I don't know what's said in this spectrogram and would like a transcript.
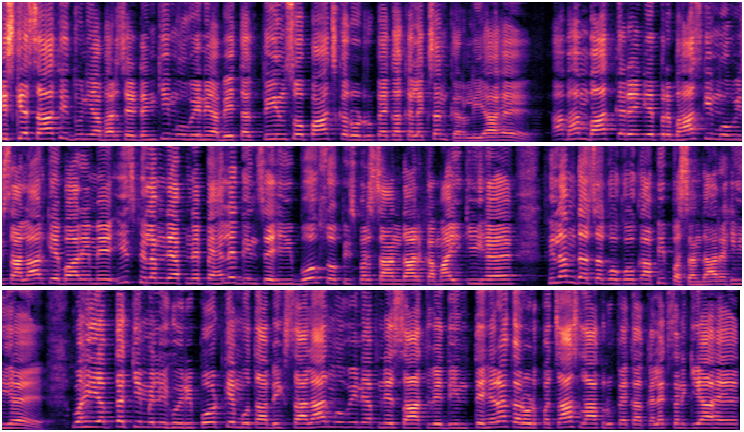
इसके साथ ही दुनिया भर से डंकी मूवी ने अभी तक 305 करोड़ रुपए का कलेक्शन कर लिया है। अब हम बात करेंगे प्रभास की मूवी सालार के बारे में। इस फ़िल्म ने अपने पहले दिन से ही बॉक्स ऑफ़िस पर शानदार कमाई की है। फ़िल्म दर्शकों को काफ़ी पसंद आ रही है। वहीं अब तक की मिली हुई रिपोर्ट के मुताबिक सालार मूवी ने अपने सातवें दिन तेरह करोड़ पचास लाख रुपए का कलेक्शन किया है।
